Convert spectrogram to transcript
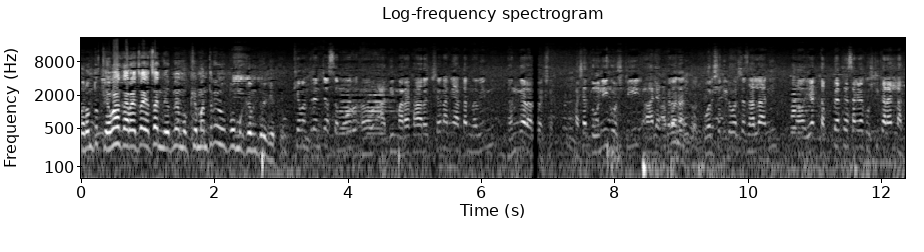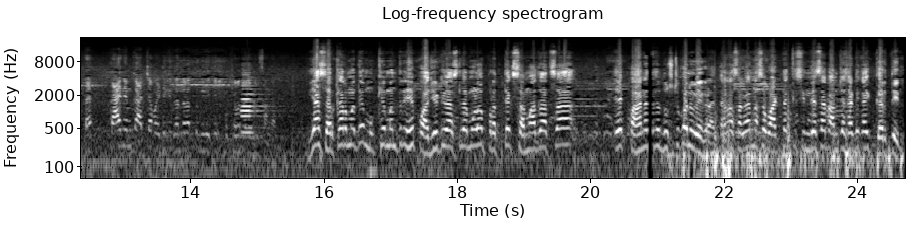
परंतु केव्हा करायचा याचा निर्णय मुख्यमंत्री आणि उपमुख्यमंत्री घेतील. मुख्यमंत्र्यांच्या समोर अ, आधी मराठा आरक्षण आणि आता नवीन धनगर आरक्षण. अशा दोन्ही गोष्टी आल्या. वर्ष दीड वर्ष झालं आणि अ, या टप्प्यात या सगळ्या गोष्टी करायला लागतात काय नेमकं आजच्या बैठकीत संदर्भात तुम्ही देखील मुख्यमंत्र्यांनी सांगा? या सरकारमध्ये मुख्यमंत्री हे पॉझिटिव्ह असल्यामुळं प्रत्येक समाजाचा एक पाहण्याचा दृष्टिकोन वेगळा आहे. त्यांना सगळ्यांना असं वाटतं की शिंदेसाहेब आमच्यासाठी काही करतील.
